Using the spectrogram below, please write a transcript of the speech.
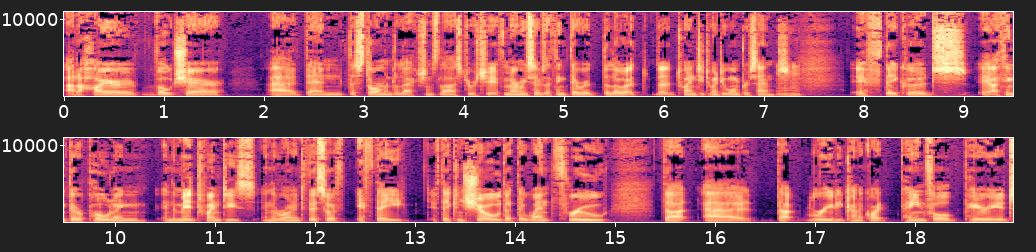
at a higher vote share uh, than the Stormont elections last year, which, if memory serves, I think they were the low at 20, 21%. percent mm-hmm. If they could, I think they were polling in the mid 20s in the run into this. So if, if they if they can show that they went through that uh, that really kind of quite painful period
